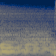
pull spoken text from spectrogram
Bye.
